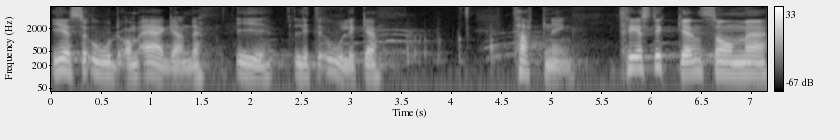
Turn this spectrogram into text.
Jesu ord om ägande i lite olika tappning. Tre stycken som eh,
